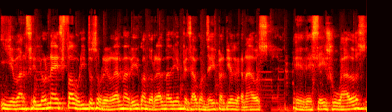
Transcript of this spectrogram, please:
Y Barcelona es favorito sobre Real Madrid cuando Real Madrid ha empezado con seis partidos ganados eh, de seis jugados.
